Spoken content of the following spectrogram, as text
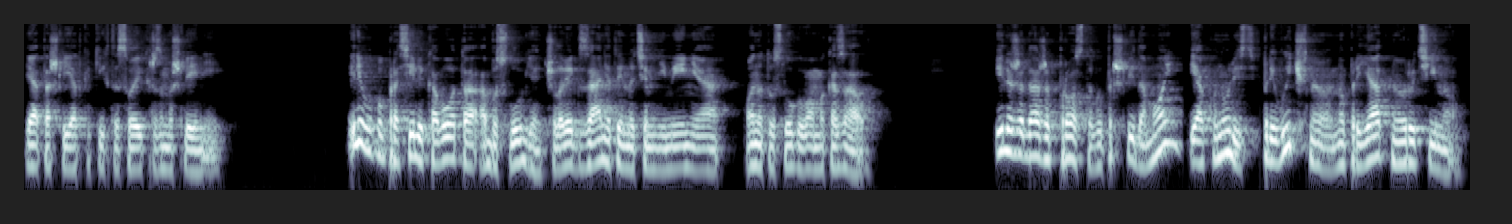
и отошли от каких-то своих размышлений. Или вы попросили кого-то об услуге, человек занятый, но тем не менее он эту услугу вам оказал. Или же даже просто вы пришли домой и окунулись в привычную, но приятную рутину,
